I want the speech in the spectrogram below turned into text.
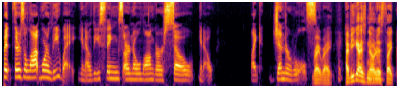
but there's a lot more leeway. You know, these things are no longer so, you know, like gender rules. Right, right. Like- Have you mm-hmm. guys noticed? Like,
